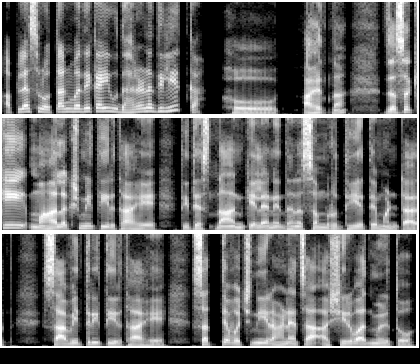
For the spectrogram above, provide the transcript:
आपल्या स्रोतांमध्ये काही उदाहरणं दिली आहेत का? हो आहेत ना. जसं की महालक्ष्मी तीर्थ आहे तिथे स्नान केल्याने धनसमृद्धी येते म्हणतात. सावित्री तीर्थ आहे सत्यवचनी राहण्याचा आशीर्वाद मिळतो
